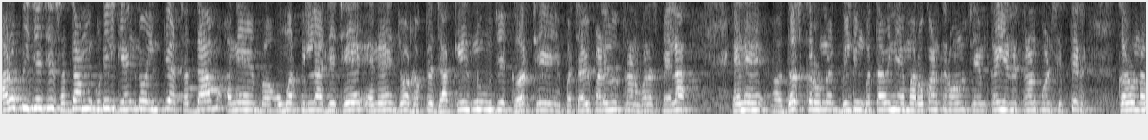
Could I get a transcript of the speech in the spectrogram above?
આરોપી જે છે, સદ્દામ ગુડીલ ગેંગનો ઇમ્તિયાઝ સદ્દામ અને ઉમર પિલ્લા જે છે, એને જો ડૉક્ટર ઝાકીરનું જે ઘર છે, એ પચાવી પાડેલું ત્રણ વર્ષ પહેલાં. એને દસ કરોડનું એક બિલ્ડિંગ બતાવીને એમાં રોકાણ કરવાનું છે એમ કહી અને ત્રણ પોઈન્ટ સિત્તેર કરોડના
